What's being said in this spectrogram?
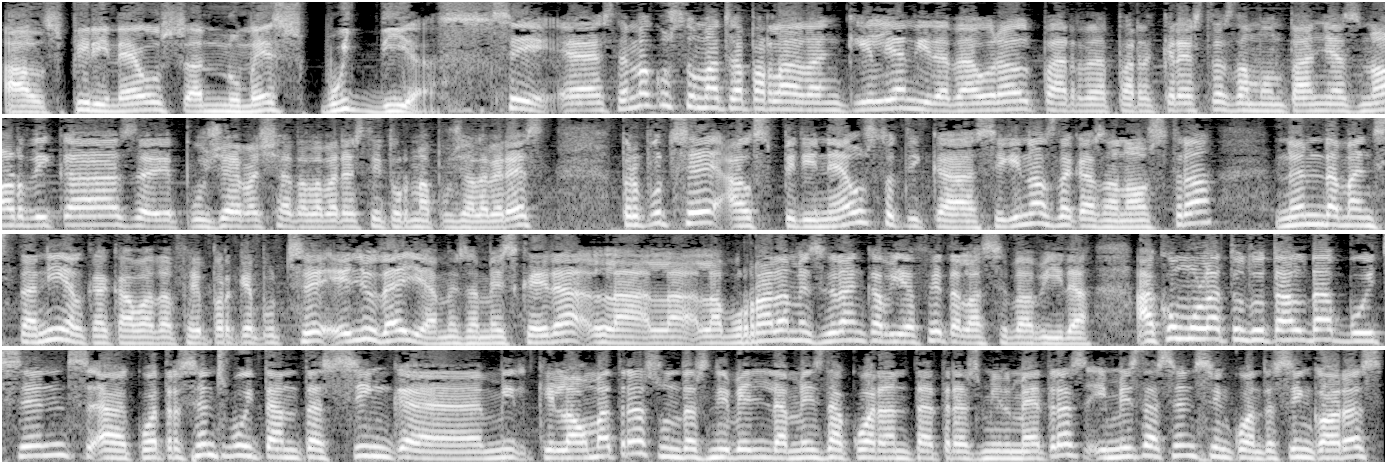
als Pirineus en només 8 dies. Sí, eh, estem acostumats a parlar d'en Kilian i de veure'l per, per crestes de muntanyes nòrdiques, eh, pujar i baixar de l'Everest i tornar a pujar a l'Everest, però potser als Pirineus Pirineus, tot i que siguin els de casa nostra, no hem de menys tenir el que acaba de fer, perquè potser ell ho deia, a més a més, que era la, la, la borrada més gran que havia fet a la seva vida. Ha acumulat un total de 800, eh, 485 eh, quilòmetres, un desnivell de més de 43.000 metres i més de 155 hores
